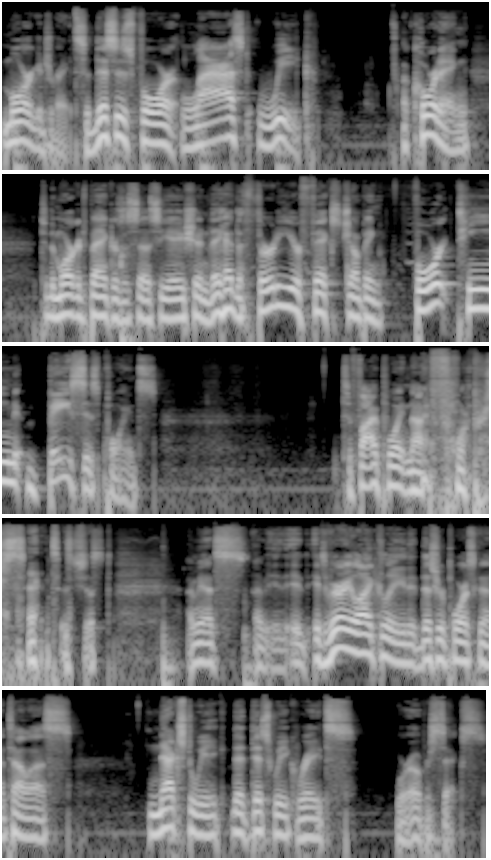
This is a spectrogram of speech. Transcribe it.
mortgage rates. So this is for last week, according to the Mortgage Bankers Association. They had the 30 year fix jumping 14 basis points to 5.94%. It's just, I mean, it's, I mean, it, it's very likely that this report's going to tell us next week that this week rates were over six.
